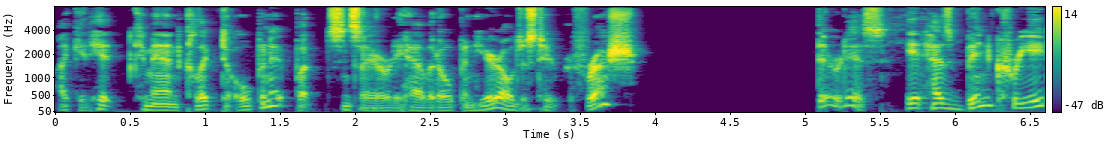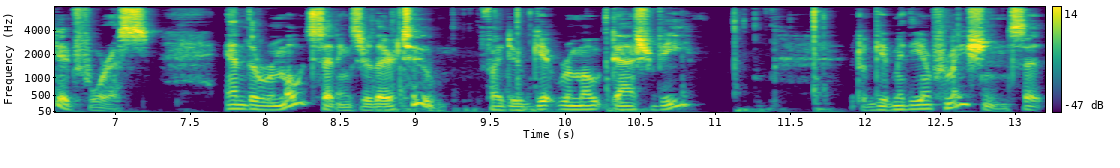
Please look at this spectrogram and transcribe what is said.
I could hit command click to open it, but since I already have it open here, I'll just hit refresh. There it is. It has been created for us. And the remote settings are there too. If I do git remote dash V, it'll give me the information. So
